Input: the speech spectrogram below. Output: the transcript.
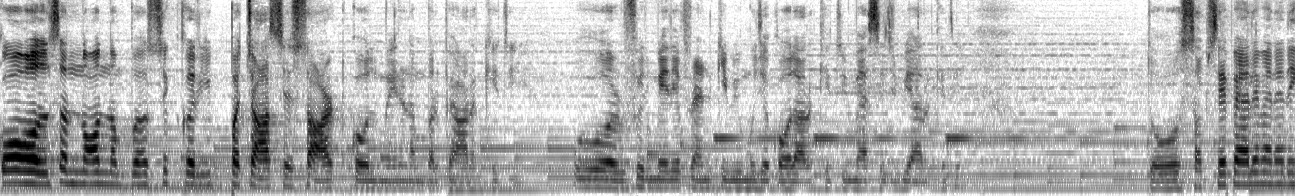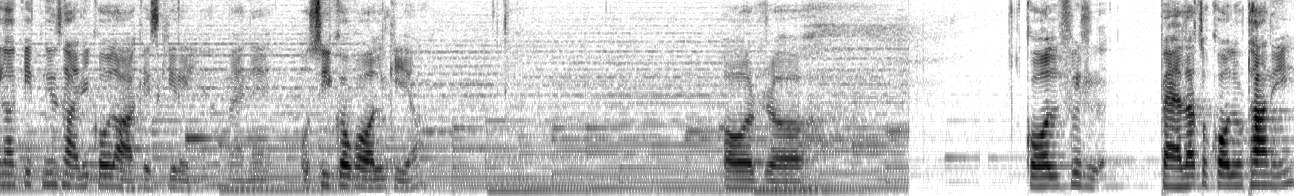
कॉल्स नॉन नंबर से करीब पचास से साठ कॉल मेरे नंबर पे आ रखी थी। और फिर मेरे फ्रेंड की भी मुझे कॉल आ रखी थी मैसेज भी आ रखे थे। तो सबसे पहले मैंने देखा कि इतनी सारी कॉल आ किसकी रही है। मैंने उसी को कॉल किया। और कॉल फिर, पहला तो कॉल उठा नहीं।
